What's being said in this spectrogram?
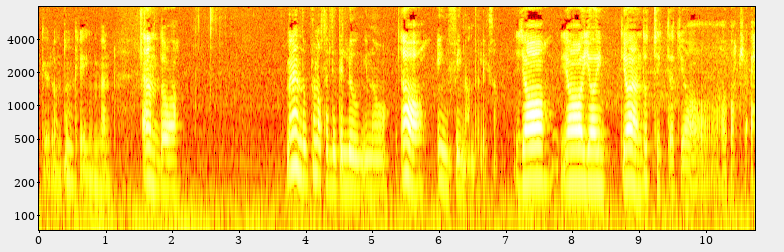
mycket runt Mm. omkring. Men ändå, Men ändå på något sätt lite lugn och ja. infinnande. Liksom. Ja, ja jag, jag har ändå tyckt att jag har varit så äh,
